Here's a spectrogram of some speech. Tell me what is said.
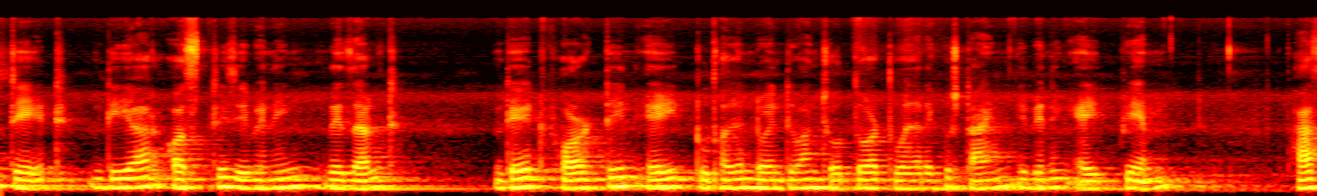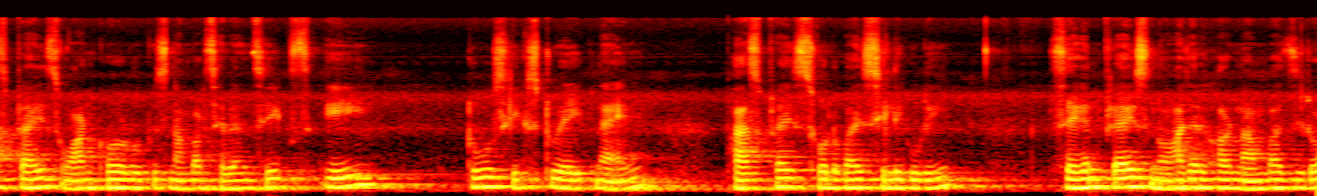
state, dear ostrich evening result, date fourteen eight two thousand twenty one, চোদ্দ আট দু হাজার একুশ, time evening eight P M first prize one crore rupees number seven six E two six two eight nine. First prize sold by Siliguri. Second prize ন হাজার ঘর number zero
